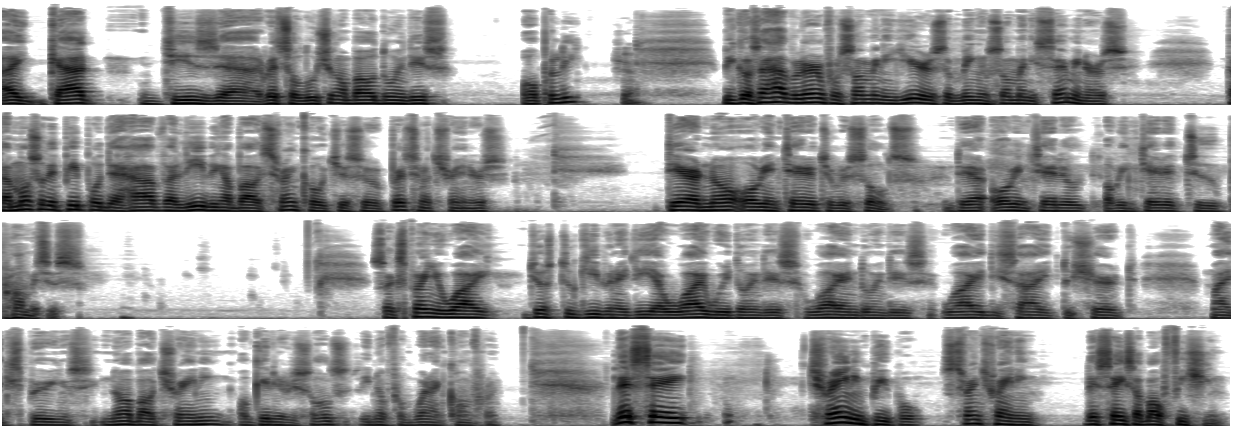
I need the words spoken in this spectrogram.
I got this uh, resolution about doing this openly? Sure. Because I have learned for so many years and being in so many seminars that most of the people that have a living about strength coaches or personal trainers, they are not orientated to results. They are orientated orientated to promises. So explain you why, just to give you an idea why we're doing this, why I'm doing this, why I decide to share my experience, not about training or getting results, you know, from where I come from. Let's say training people, strength training, let's say it's about fishing.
